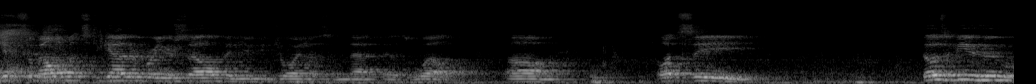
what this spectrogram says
get some elements together for yourself and you can join us in that as well. Um, let's see. Those of you who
